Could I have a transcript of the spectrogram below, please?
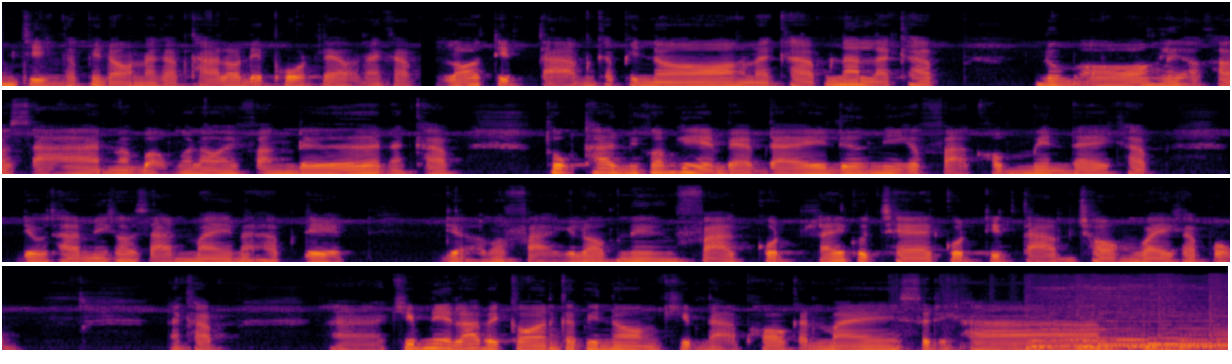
ำจริงครับพี่น้องนะครับ ถ้าเราได้โพสต์แล้วนะครับรอติดตามครับพี่น้องนะครับ นั่นแหละครับนุ่มอ๋องเลยเอาข่าวสารมาบอกมาเล่าให้ฟังเด้อนะครับ ทุกท่านมีความคิดเห็นแบบใดเรื่องนี้ก็ฝากคอมเมนต์ได้ครับ เดี๋ยวถ้ามีข่าวสารใหม่มาอัปเดต เดี๋ยวเอามาฝากอีกรอบหนึง ฝากกดไลค์กดแชร์กดติดตามช่องไว้ครับผมนะครับคลิปนี้ลาไปก่อนครับพี่น้องคลิปหน้าพอกันไหมสวัสดีครับ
